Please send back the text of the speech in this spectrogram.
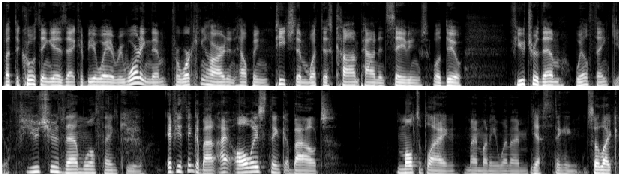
But the cool thing is that could be a way of rewarding them for working hard and helping teach them what this compounded savings will do. Future them will thank you. Future them will thank you. If you think about it, I always think about multiplying my money when I'm Yes. thinking. So, like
